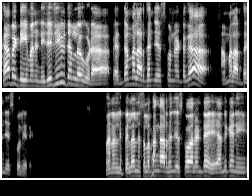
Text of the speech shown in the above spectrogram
కాబట్టి మన నిజ జీవితంలో కూడా పెద్దమ్మలు అర్థం చేసుకున్నట్టుగా అమ్మలు అర్థం చేసుకోలేరండి. మనల్ని పిల్లల్ని సులభంగా అర్థం చేసుకోవాలంటే అందుకని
